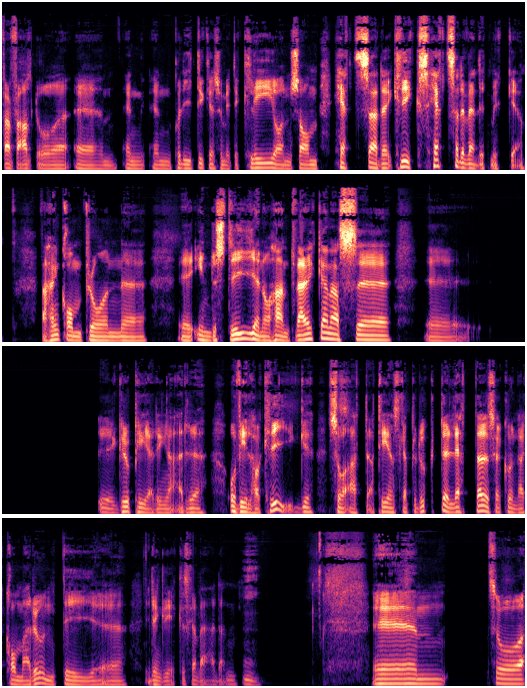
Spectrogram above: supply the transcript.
Framförallt då eh, en, en politiker som heter Cleon som hetsade, krigshetsade väldigt mycket. För han kom från eh, eh, industrien och hantverkarnas eh, eh, eh, grupperingar och vill ha krig så att atenska produkter lättare ska kunna komma runt i, eh, i den grekiska världen. Mm. Ehm, så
